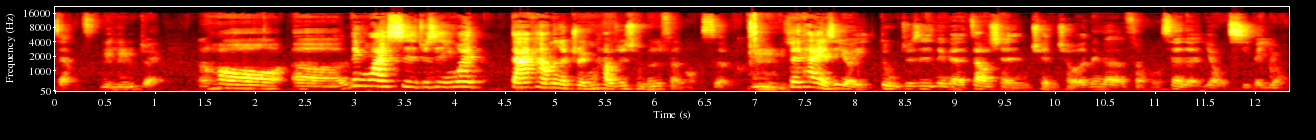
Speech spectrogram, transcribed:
这样子。嗯哼然后呃，另外是就是因为大家看到那个 Dream House 就是全部都是粉红色嘛，嗯所以它也是有一度就是那个造成全球的那个粉红色的油漆被用光。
